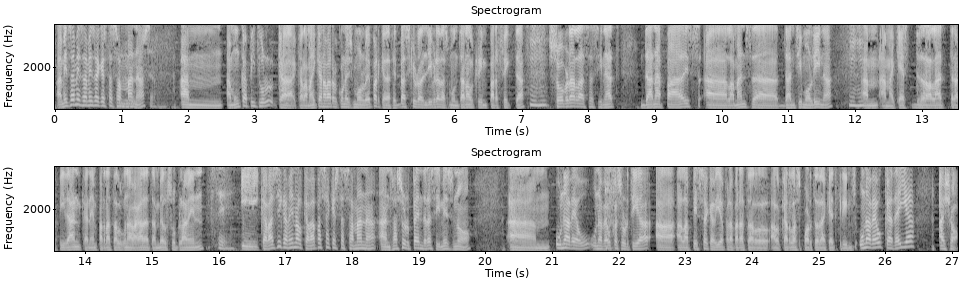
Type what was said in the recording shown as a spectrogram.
A més a més, a més aquesta setmana, amb, amb un capítol que, que la Maica Navarro coneix molt bé, perquè de fet va escriure el llibre Desmuntant el crim perfecte, sobre l'assassinat d'Anna Paz a la mans d'Angie Molina, amb, amb aquest relat trepidant que n'hem parlat alguna vegada també al suplement, Sí. i que bàsicament el que va passar aquesta setmana ens va sorprendre, si més no, um, una veu una veu que sortia a, a la peça que havia preparat el, el Carles Porta d'aquest crims. Una veu que deia això.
